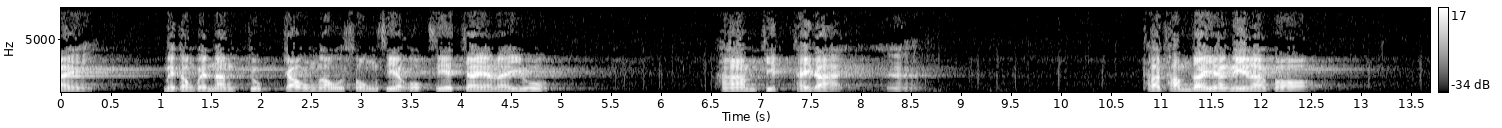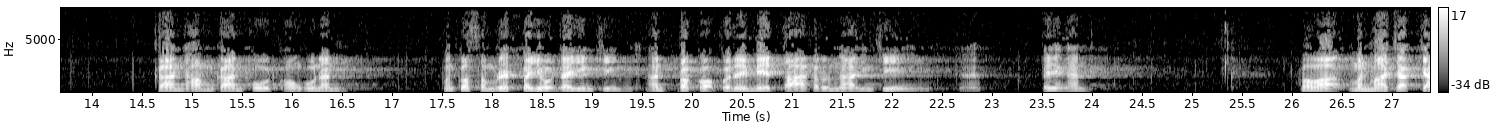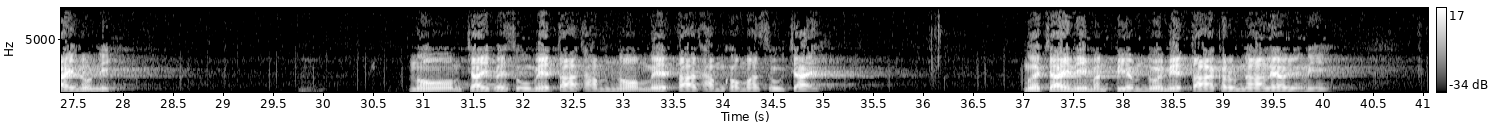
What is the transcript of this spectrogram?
ไม่ต้องไปนั่งจุกเจ้าเงาทรงเสียอกเสียใจอะไรอยู่ ห้ามจิตให้ได้ถ้าทำได้อย่างนี้แล้วก็ การทำการพูดของผู้นั้น มันก็สำเร็จประโยชน์ได้จริง ๆ อันประกอบไปด้วยเมตตากรุณาจริงๆเป็นอย่างนั้น เพราะว่ามันมาจากใจนู้นนี่ น้อมใจไปสู่เมตตาธรรมน้อมเมตตาธรรมเข้ามาสู่ใจ เมื่อใจนี้มันเปี่ยมด้วยเมตตากรุณาแล้วอย่างนี้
